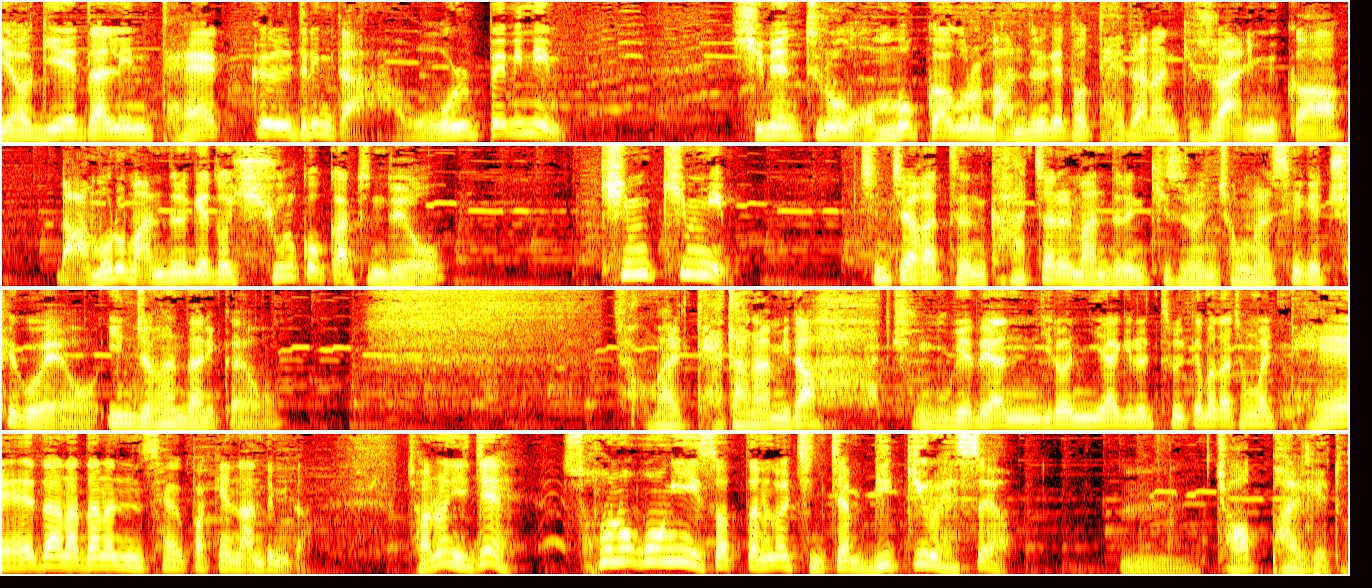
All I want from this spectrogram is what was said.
여기에 달린 댓글들입니다. 올빼미님, 시멘트로 원목 가구를 만드는 게 더 대단한 기술 아닙니까? 나무로 만드는 게 더 쉬울 것 같은데요. 킴킴님, 진짜 같은 가짜를 만드는 기술은 정말 세계 최고예요. 인정한다니까요. 정말 대단합니다. 중국에 대한 이런 이야기를 들을 때마다 정말 대단하다는 생각밖에 안 듭니다. 저는 이제 손오공이 있었다는 걸 진짜 믿기로 했어요. 음, 저팔계도.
